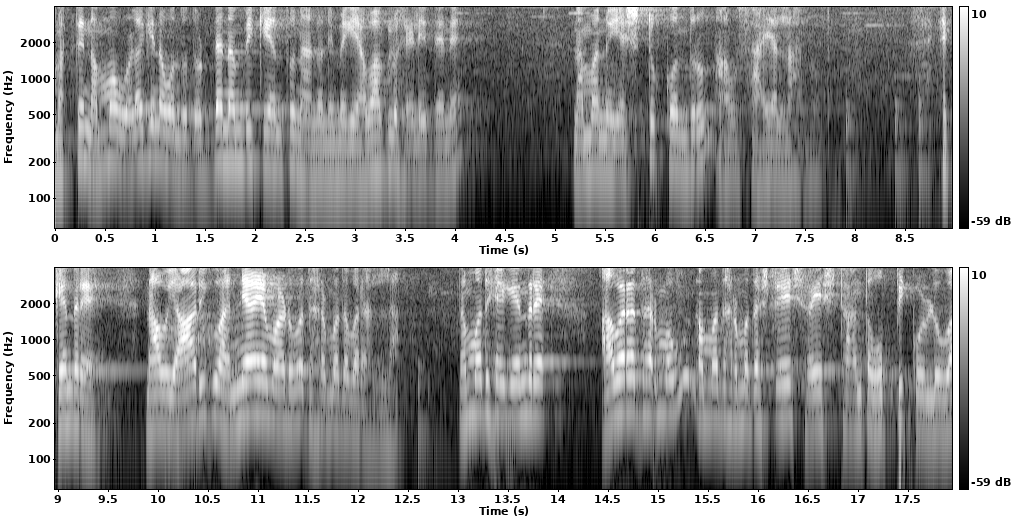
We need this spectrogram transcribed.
ಮತ್ತು ನಮ್ಮ ಒಳಗಿನ ಒಂದು ದೊಡ್ಡ ನಂಬಿಕೆ ಅಂತೂ ನಾನು ನಿಮಗೆ ಯಾವಾಗಲೂ ಹೇಳಿದ್ದೇನೆ. ನಮ್ಮನ್ನು ಎಷ್ಟು ಕೊಂದರೂ ನಾವು ಸಾಯಲ್ಲ ಅನ್ನೋದು. ಯಾಕೆಂದರೆ ನಾವು ಯಾರಿಗೂ ಅನ್ಯಾಯ ಮಾಡುವ ಧರ್ಮದವರಲ್ಲ. ನಮ್ಮದು ಹೇಗೆ ಅಂದರೆ ಅವರ ಧರ್ಮವು ನಮ್ಮ ಧರ್ಮದಷ್ಟೇ ಶ್ರೇಷ್ಠ ಅಂತ ಒಪ್ಪಿಕೊಳ್ಳುವ.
